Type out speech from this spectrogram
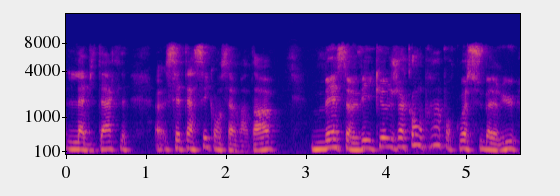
l'habitacle, euh, c'est assez conservateur. Mais c'est un véhicule, je comprends pourquoi Subaru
